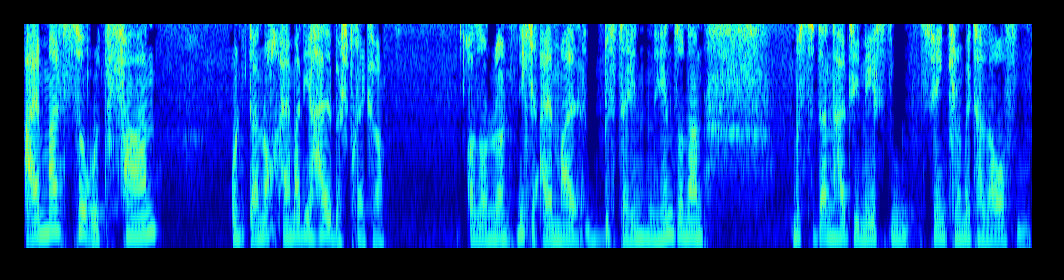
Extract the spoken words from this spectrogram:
einmal zurückfahren und dann noch einmal die halbe Strecke. Also nicht einmal bis da hinten hin, sondern müsste dann halt die nächsten 10 Kilometer laufen.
